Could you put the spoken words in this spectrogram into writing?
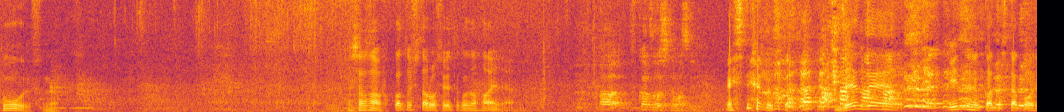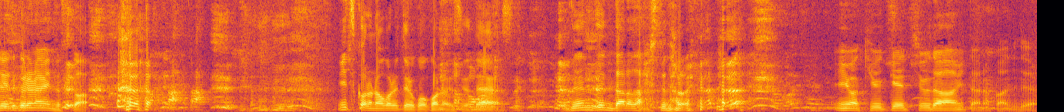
すごいですね。吉田さん復活したら教えてくださいね。あ復活はしてますよ。えしてるんですか？全然いつ復活したか教えてくれないんですか？いつから流れてるか分かんないですよね。全然ダラダラしてたのに今休憩中だみたいな感じで。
